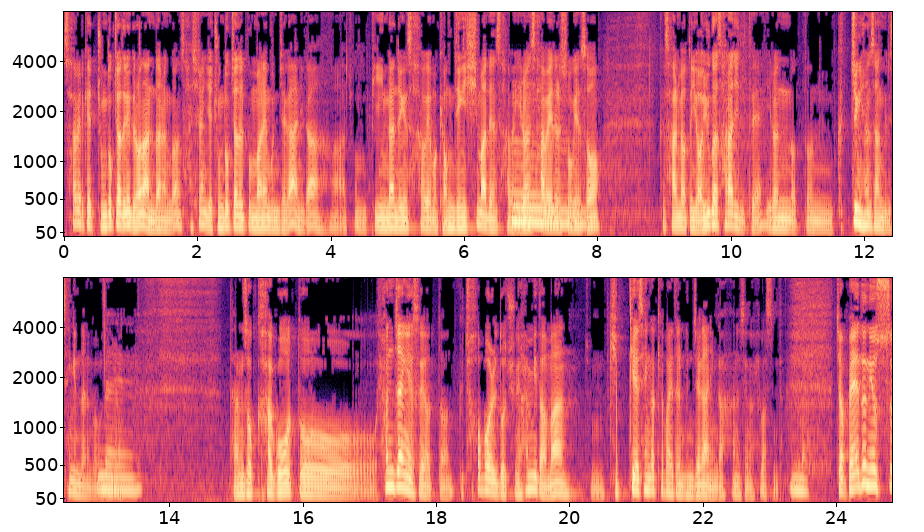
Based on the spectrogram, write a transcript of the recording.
사회 이렇게 중독자들이 늘어난다는 건 사실은 이제 중독자들뿐만의 문제가 아니라 아, 좀 비인간적인 사회, 뭐 경쟁이 심화된 사회 이런 음. 사회들 속에서 그 삶의 어떤 여유가 사라질 때 이런 어떤 급증 현상들이 생긴다는 거거든요. 네. 단속하고 또 현장에서의 어떤 그 처벌도 중요합니다만 좀 깊게 생각해 봐야 될 문제가 아닌가 하는 생각 해봤습니다. 네. 자, bad 뉴스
